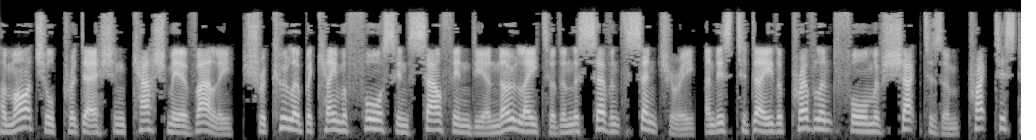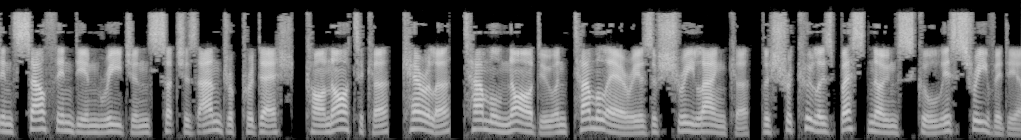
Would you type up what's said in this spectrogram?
Himachal Pradesh and Kashmir Valley, Shrikula became a force in South India no later than the 7th century, and is today the prevalent form of Shaktism practiced in South Indian regions such as Andhra Pradesh, Karnataka, Kerala, Tamil Nadu and Tamil areas of Sri Lanka. The Shrikula's best known school is Srividya.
